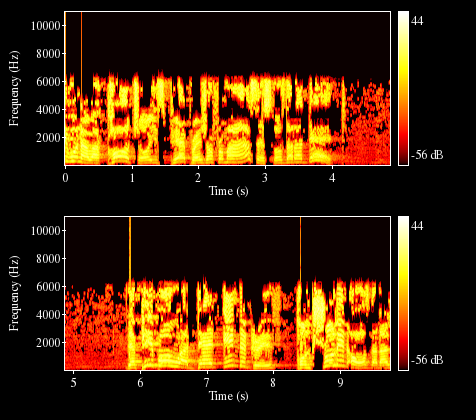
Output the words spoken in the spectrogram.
even our culture is peer pressure from our ancestors that are dead. The people who are dead in the grave controlling us that are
